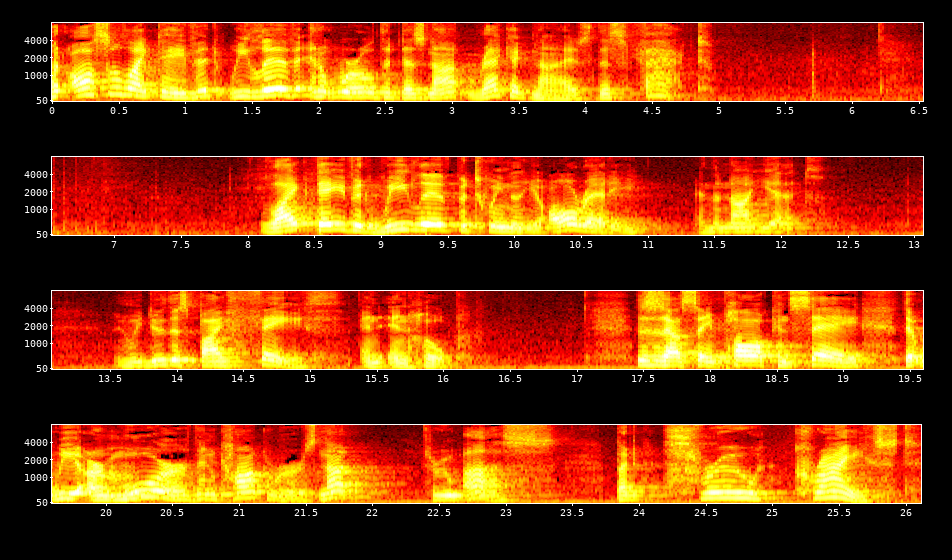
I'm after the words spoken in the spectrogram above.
But also, like David, we live in a world that does not recognize this fact. Like David, we live between the already and the not yet. And we do this by faith and in hope. This is how St. Paul can say that we are more than conquerors, not through us, but through Christ.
